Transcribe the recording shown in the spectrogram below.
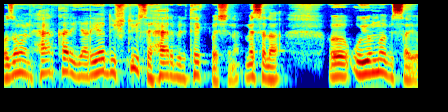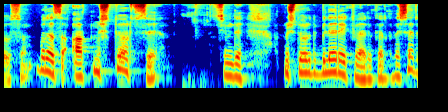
o zaman her kare yarıya düştüyse her biri tek başına. Mesela e, uyumlu bir sayı olsun. Burası 64 ise şimdi 64'ü bilerek verdik arkadaşlar.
